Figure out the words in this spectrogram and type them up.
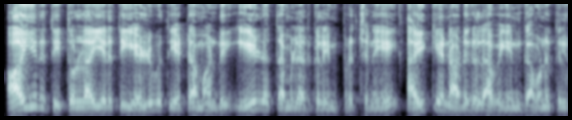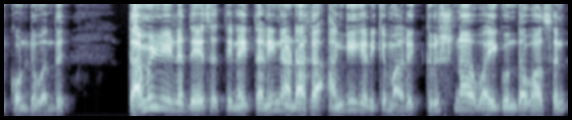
ஆயிரத்தி தொள்ளாயிரத்தி எழுபத்தி எட்டாம் ஆண்டு ஈழத் தமிழர்களின் பிரச்சனையை ஐக்கிய நாடுகள் அவையின் கவனத்தில் கொண்டு வந்து தமிழீழ தேசத்தினை தனிநாடாக அங்கீகரிக்குமாறு கிருஷ்ணா வைகுந்தவாசன்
